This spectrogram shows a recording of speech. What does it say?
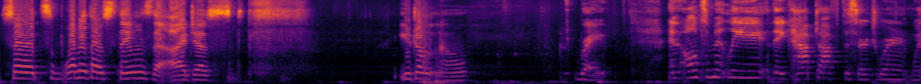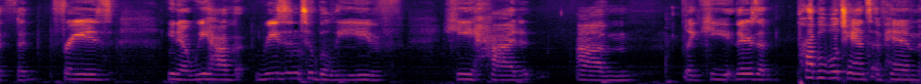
So it's one of those things that I just you don't know. Right. And ultimately, they capped off the search warrant with the phrase, you know, we have reason to believe he had, um, like, he, there's a probable chance of him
